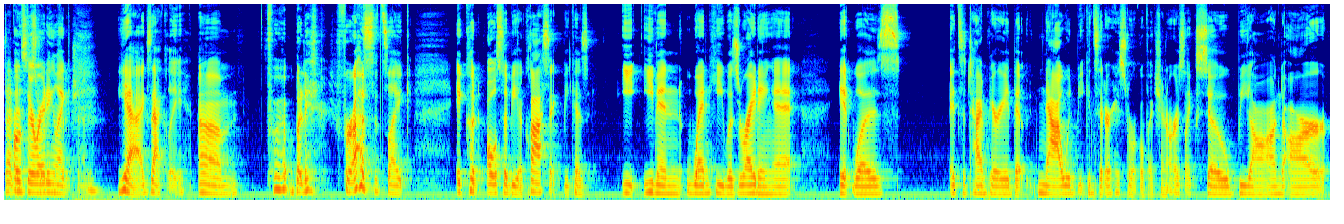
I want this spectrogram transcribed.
that or if they're writing like, yeah, exactly. Um, for, but it, for us, it's like it could also be a classic because e- even when he was writing it, it was it's a time period that now would be considered historical fiction or is like so beyond our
